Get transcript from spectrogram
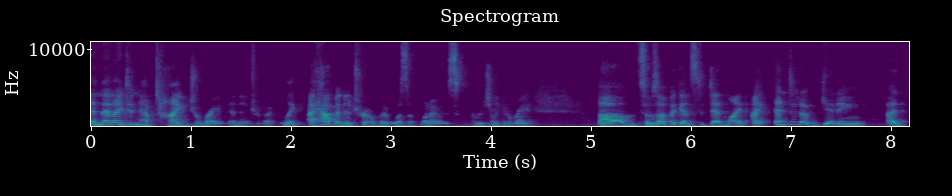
And then I didn't have time to write an introduction. Like I have an intro, but it wasn't what I was originally going to write. Um, so I was up against a deadline. I ended up getting an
